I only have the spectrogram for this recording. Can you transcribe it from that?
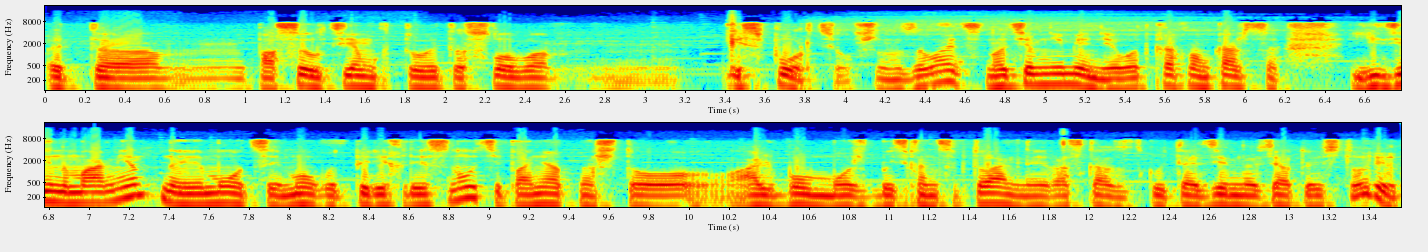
это посыл тем, кто это слово испортил, что называется. Но тем не менее, вот как вам кажется, единомоментные эмоции могут перехлестнуть, и понятно, что альбом может быть концептуальный и рассказывать какую-то отдельно взятую историю,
